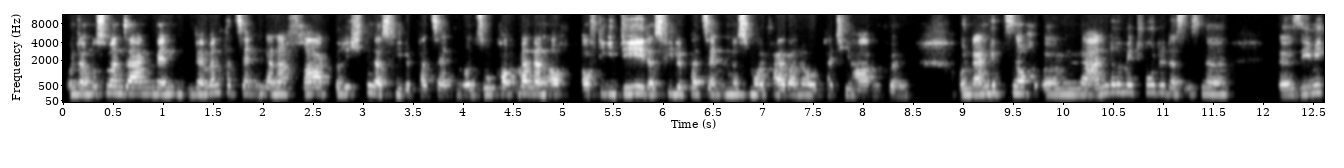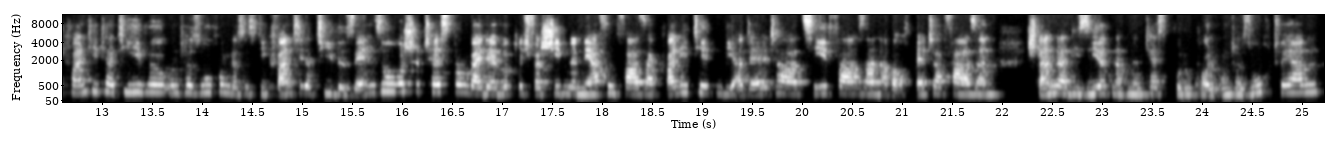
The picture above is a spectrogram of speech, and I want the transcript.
Und da muss man sagen, wenn, wenn man Patienten danach fragt, berichten das viele Patienten. Und so kommt man dann auch auf die Idee, dass viele Patienten eine Small Fiber Neuropathie haben können. Und dann gibt es noch ähm, eine andere Methode, das ist eine äh, semi-quantitative Untersuchung. Das ist die quantitative sensorische Testung, bei der wirklich verschiedene Nervenfaserqualitäten wie A-Delta, C-Fasern, aber auch Beta-Fasern standardisiert nach einem Testprotokoll untersucht werden.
